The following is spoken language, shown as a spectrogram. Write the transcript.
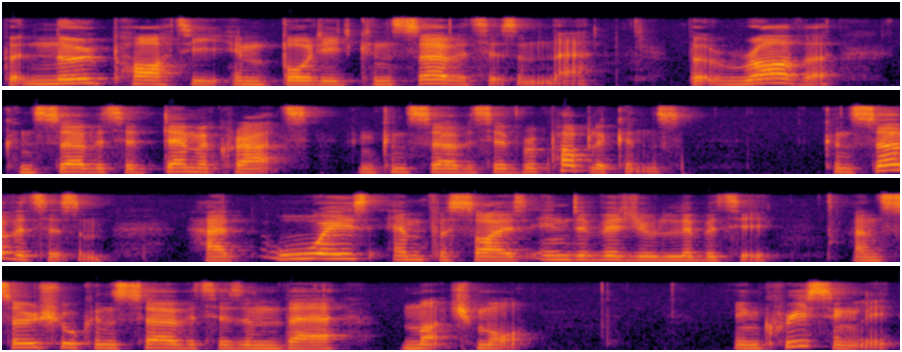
but no party embodied conservatism there, but rather conservative Democrats and conservative Republicans. Conservatism had always emphasized individual liberty and social conservatism there much more. Increasingly,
